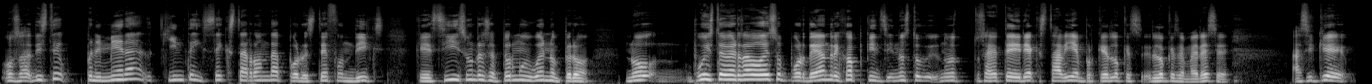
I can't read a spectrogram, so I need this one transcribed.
O sea, diste primera, quinta y sexta ronda por Stephon Dix, que sí es un receptor muy bueno, pero no pudiste haber dado eso por DeAndre Hopkins y no estuve, no, o sea, yo te diría que está bien porque es lo que es lo que se merece. Así que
